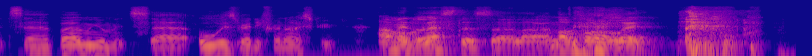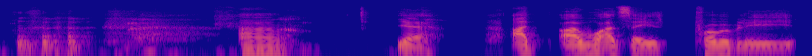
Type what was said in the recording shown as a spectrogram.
it's uh, birmingham it's uh, always ready for an ice cream I'm in Leicester, so like I'm not far away. Um, yeah, I, I, what I'd say is probably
